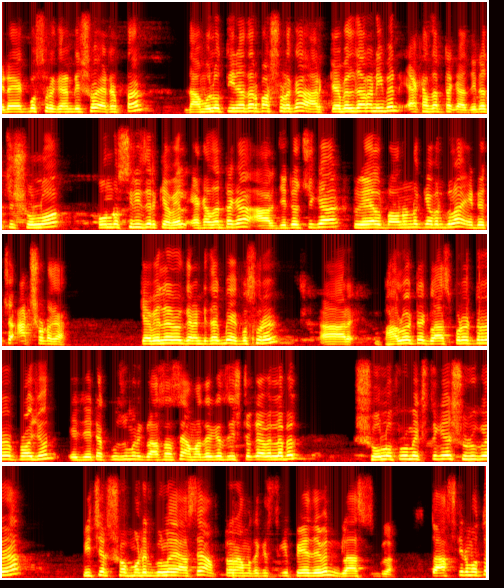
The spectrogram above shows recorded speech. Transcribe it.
এটা এক বছরের গ্যারান্টি সহ অ্যাডাপ্টার দাম হলো তিন হাজার পাঁচশো টাকা। আর কেবল যারা নেবেন, এক হাজার টাকা। যেটা হচ্ছে ষোলো, পনেরো সিরিজের কেবল এক হাজার টাকা। আর যেটা হচ্ছে গিয়া টুয়েলভ বা অন্যান্য কেবলগুলো এটা হচ্ছে আটশো টাকা। কেবলেরও গ্যারান্টি থাকবে এক বছরের। আর ভালো একটা গ্লাস প্রোটেক্টরের প্রয়োজন। এই যে এটা কুজুমের গ্লাস আছে, আমাদের কাছে স্টক অ্যাভেলেবেল ষোলো প্রো ম্যাক্স থেকে শুরু করে নিচের সব মডেলগুলোই আছে। আপনারা আমাদের কাছ থেকে পেয়ে যাবেন গ্লাসগুলো তো আজকের মতো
